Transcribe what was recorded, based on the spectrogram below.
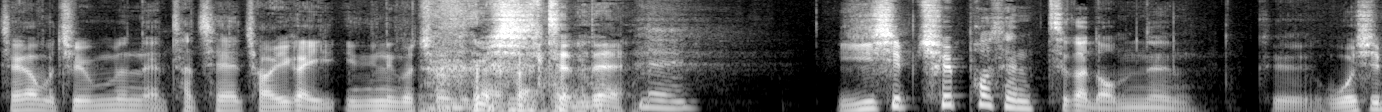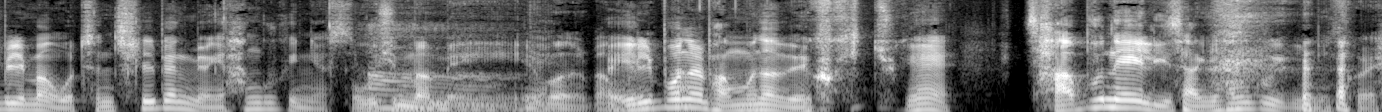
제가 뭐 질문 자체에 저희가 이- 있는 것처럼 느끼실 텐데 네. 27%가 넘는 그 51만 5,700명이 한국인이었어요. 50만 아. 명이 네. 일본을 방문. 일본을 방문한 외국인 중에 4분의 1 이상이 한국인인 거예요.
